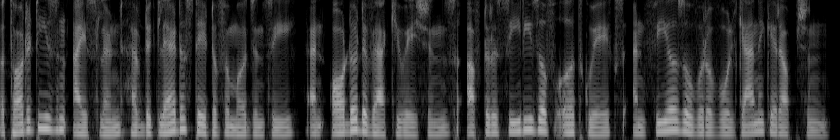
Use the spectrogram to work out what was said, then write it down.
Authorities in Iceland have declared a state of emergency and ordered evacuations after a series of earthquakes and fears over a volcanic eruption.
